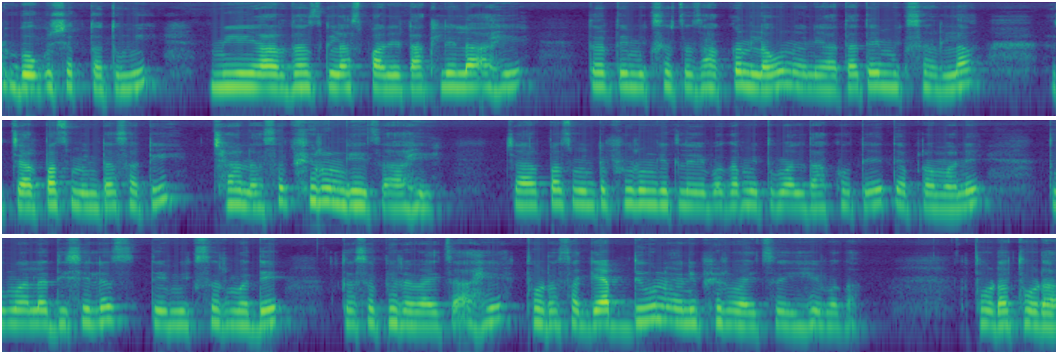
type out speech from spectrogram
बघू शकता तुम्ही. मी अर्धाच ग्लास पाणी टाकलेलं आहे. तर ते मिक्सरचं झाकण लावून आणि आता ते मिक्सरला चार पाच मिनटासाठी छान असं फिरून घ्यायचं आहे. चार पाच मिनटं फिरून घेतलं आहे बघा मी तुम्हाला दाखवते. त्याप्रमाणे तुम्हाला दिसेलच ते मिक्सरमध्ये कसं फिरवायचं आहे. थोडासा गॅप देऊन आणि फिरवायचं आहे हे बघा. थोडा थोडा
